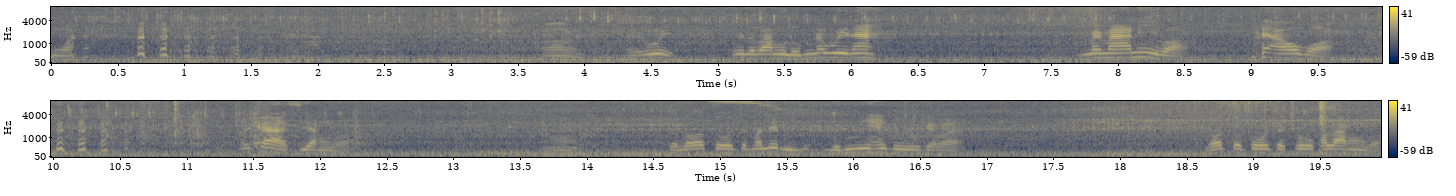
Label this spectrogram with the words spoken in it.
หัวเอาไอ้อุ้ยอุ้ยระวังหลุมนะอุ้ยนะ ไม่มานี่บ่ไม่เอาบ่ไม่กล้าเสี่ยงบ่จะล้อโตจะมาเล่นหลุมนี้ให้ดูแกว่าล้อโตโตจะโชว์พลังบ่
